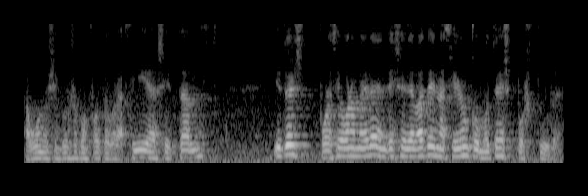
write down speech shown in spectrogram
algunos incluso con fotografías y tal. Y entonces, por decirlo de alguna manera, en ese debate nacieron como tres posturas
